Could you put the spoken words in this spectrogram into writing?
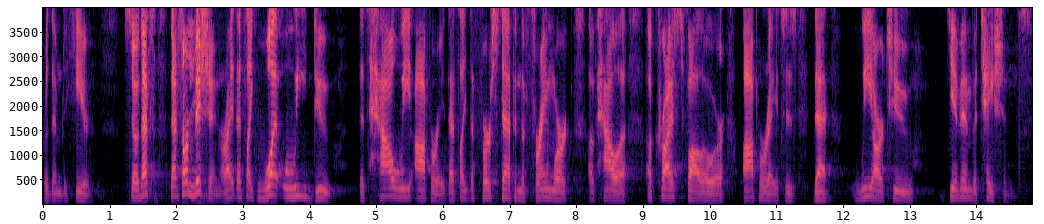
for them to hear. So that's that's our mission, right? That's like what we do. That's how we operate. That's like the first step in the framework of how a, a Christ follower operates is that we are to give invitations.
